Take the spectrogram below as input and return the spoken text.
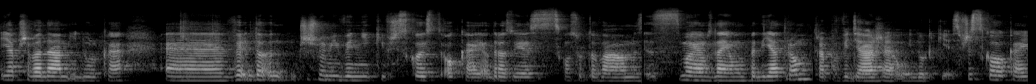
Ja przebadałam Idulkę. E, wy, do, przyszły mi wyniki, wszystko jest ok. Od razu je skonsultowałam z, z moją znajomą pediatrą, która powiedziała, że u Idulki jest wszystko ok. E,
